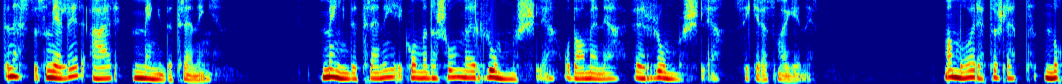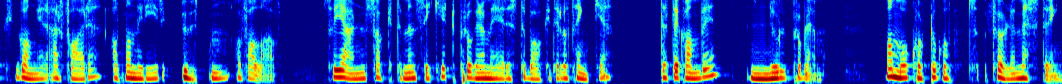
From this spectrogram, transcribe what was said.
Det neste som gjelder, er mengdetrening. Mengdetrening i kombinasjon med romslige, og da mener jeg romslige, sikkerhetsmarginer. Man må rett og slett nok ganger erfare at man rir uten å falle av, så hjernen sakte, men sikkert programmeres tilbake til å tenke dette kan vi, null problem. Man må kort og godt føle mestring.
